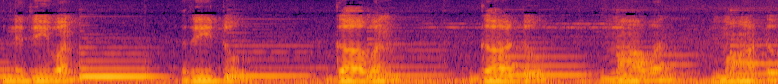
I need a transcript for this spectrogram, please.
దీన్ని రీ వన్ రీ టూ గా వన్గా టూ మా వన్ మా టూ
